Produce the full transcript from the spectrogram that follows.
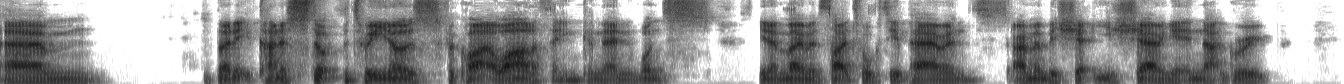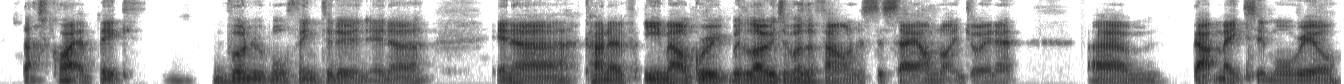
Um, but it kind of stuck between us for quite a while, I think. And then once you know moments like talking to your parents i remember sh- you sharing it in that group that's quite a big vulnerable thing to do in, in a in a kind of email group with loads of other founders to say i'm not enjoying it. Um, that makes it more real.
